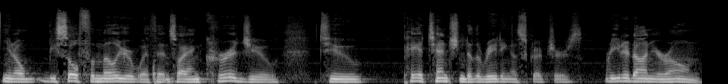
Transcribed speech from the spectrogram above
you know be so familiar with it. And so I encourage you to pay attention to the reading of scriptures. Read it on your own.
